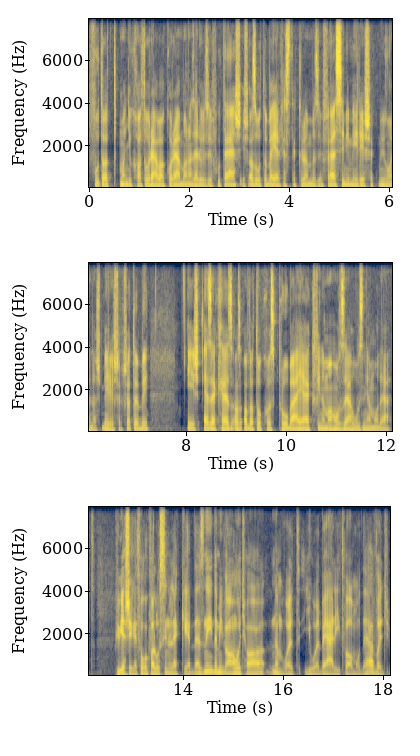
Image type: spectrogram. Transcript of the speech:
futott mondjuk 6 órával korábban az előző futás, és azóta beérkeztek különböző felszíni mérések, műholdas mérések, stb. És ezekhez az adatokhoz próbálják finoman hozzáhúzni a modellt. Hülyeséget fogok valószínűleg kérdezni, de mi van, hogyha nem volt jól beállítva a modell, vagy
